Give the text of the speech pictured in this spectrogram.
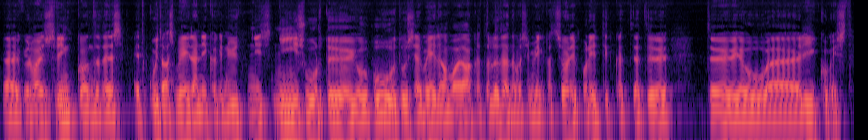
Äh, küll valitsusringkondades, et kuidas meil on ikkagi nüüd nii, nii suur tööjõupuudus ja meil on vaja hakata lõdvendama siin migratsioonipoliitikat ja töö, tööjõu äh, liikumist.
